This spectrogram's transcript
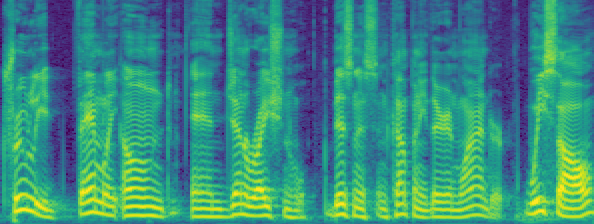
truly family owned and generational business and company there in Winder. We saw,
